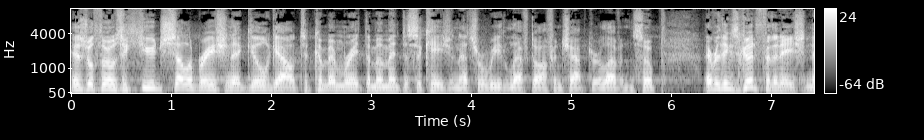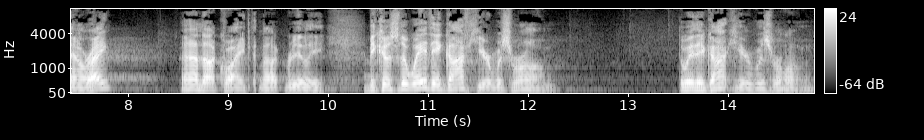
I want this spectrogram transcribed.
Israel throws a huge celebration at Gilgal to commemorate the momentous occasion. That's where we left off in chapter 11. So everything's good for the nation now, right? Ah, not quite. Not really. Because the way they got here was wrong. The way they got here was wrong.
